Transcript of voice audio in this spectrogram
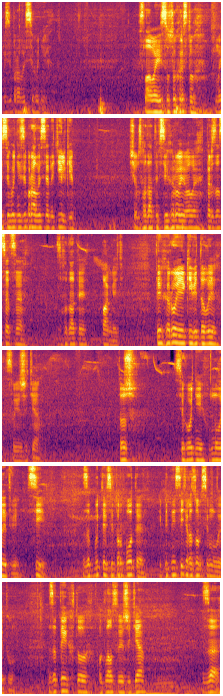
Ми зібралися сьогодні. Слава Ісусу Христу! Ми сьогодні зібралися не тільки, щоб згадати всіх героїв, але перш за все це згадати пам'ять тих героїв, які віддали своє життя. Тож сьогодні в молитві всі забудьте всі турботи і піднесіть разом всі молитву за тих, хто поклав своє життя, за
